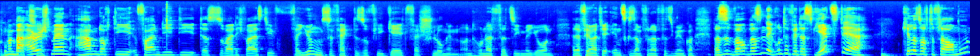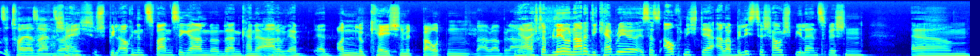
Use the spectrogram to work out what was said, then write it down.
Ich meine, bei Irishman haben doch die, vor allem die, die, das, soweit ich weiß, die Verjüngungseffekte so viel Geld verschlungen und 140 Millionen. Also der Film hat ja insgesamt 140 Millionen gekostet. Was ist, warum, was ist denn der Grund dafür, dass jetzt der Killers of the Flower Moon so teuer sein soll? Wahrscheinlich spielt auch in den 20ern und dann, keine Ahnung, er, er On Location mit Bauten, bla bla bla. Ja, ich glaube, Leonardo DiCaprio ist jetzt auch nicht der allerbilligste Schauspieler inzwischen. Ähm,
